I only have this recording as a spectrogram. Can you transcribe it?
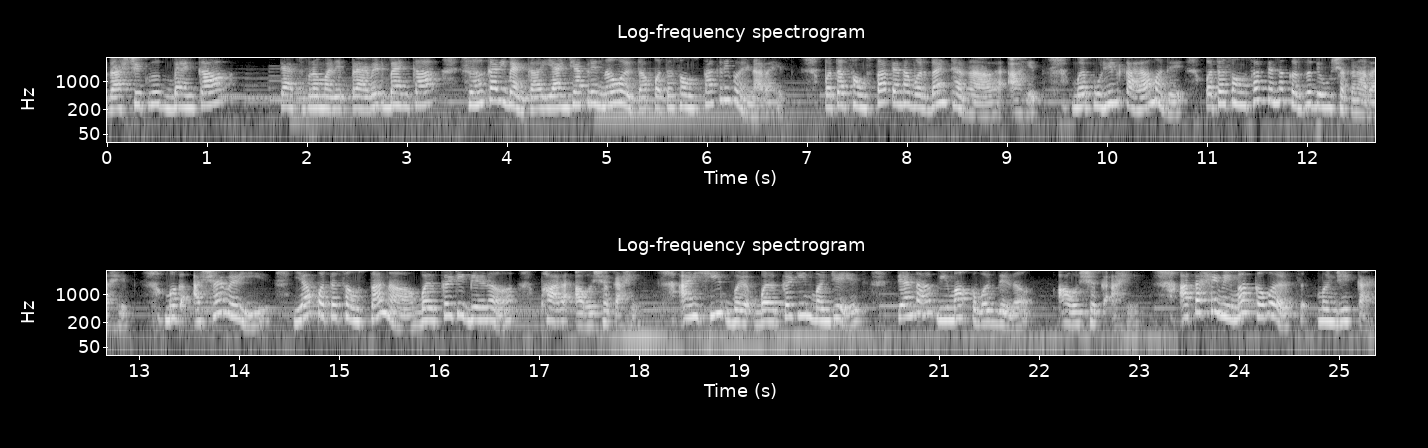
राष्ट्रीयकृत बँका त्याचप्रमाणे प्रायव्हेट बँका सहकारी बँका यांच्याकडे न वळता पतसंस्थाकडे वळणार आहेत. पतसंस्था त्यांना वरदान ठरणार आहेत. मग पुढील काळामध्ये पतसंस्था त्यांना कर्ज देऊ शकणार आहेत. मग अशा वेळी या पतसंस्थांना बळकटी देणं फार आवश्यक आहे. आणि ही ब बळकटी म्हणजेच त्यांना विमा कवच देणं आवश्यक आहे. आता हे विमा कवच म्हणजे काय?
